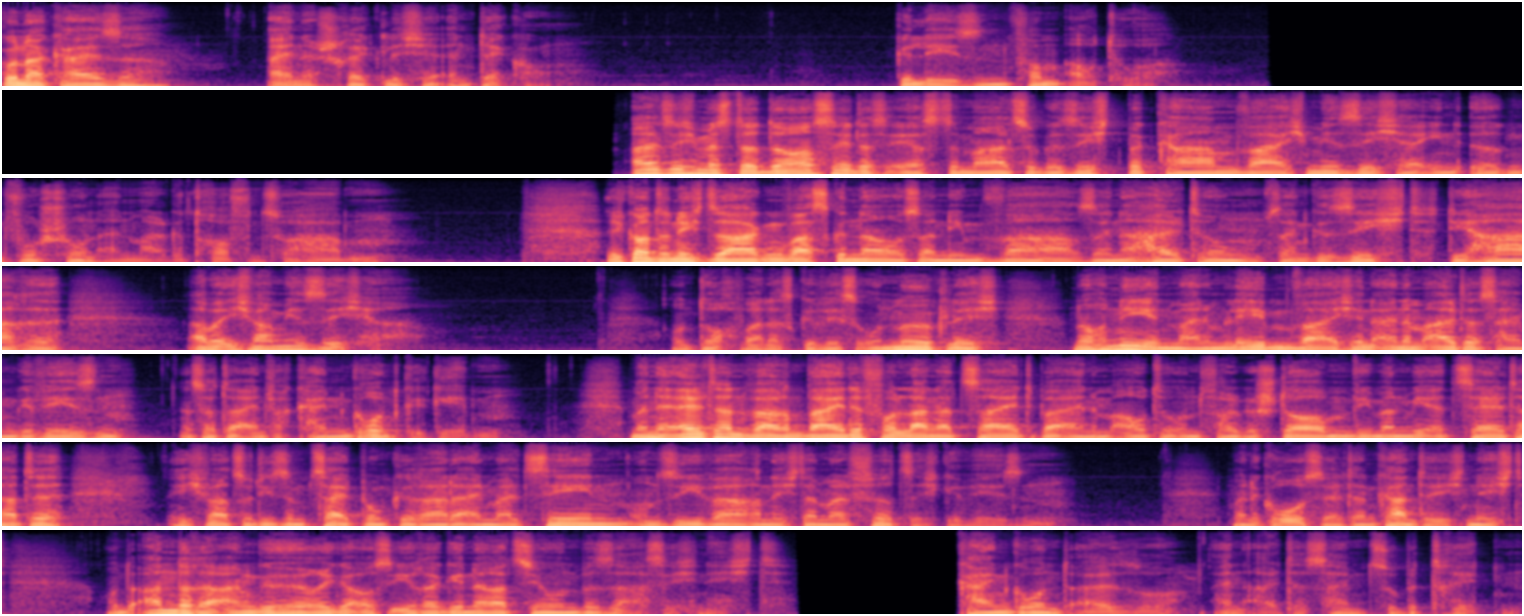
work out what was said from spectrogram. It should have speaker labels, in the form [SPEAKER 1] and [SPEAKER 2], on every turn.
[SPEAKER 1] Gunnar Kaiser, eine schreckliche Entdeckung. Gelesen vom Autor. Als ich Mr. Dorsey das erste Mal zu Gesicht bekam, war ich mir sicher, ihn irgendwo schon einmal getroffen zu haben. Ich konnte nicht sagen, was genau es an ihm war, seine Haltung, sein Gesicht, die Haare, aber ich war mir sicher. Und doch war das gewiss unmöglich. Noch nie in meinem Leben war ich in einem Altersheim gewesen. Es hatte einfach keinen Grund gegeben. Meine Eltern waren beide vor langer Zeit bei einem Autounfall gestorben, wie man mir erzählt hatte. Ich war zu diesem Zeitpunkt gerade einmal zehn und sie waren nicht einmal vierzig gewesen. Meine Großeltern kannte ich nicht, und andere Angehörige aus ihrer Generation besaß ich nicht. Kein Grund also, ein Altersheim zu betreten.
